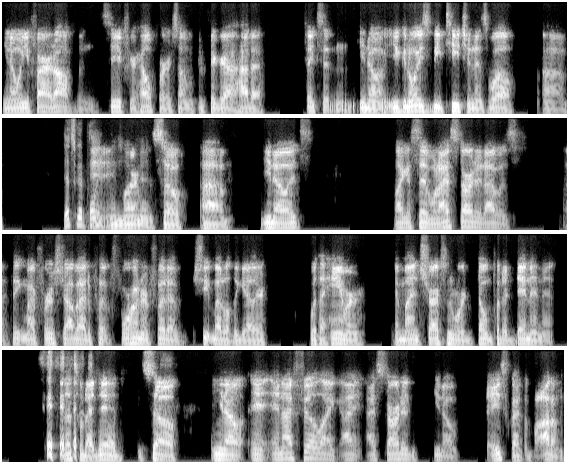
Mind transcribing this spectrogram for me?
you know, when you fire it off and see if your helper or something can figure out how to fix it. And, you know, you can always be teaching as well. Um, That's a good and, point. and learn it. So, um, you know, it's like I said, when I started, I was, I think my first job, I had to put 400 foot of sheet metal together with a hammer, and my instructions were don't put a dent in it. That's what I did. So, you know, and, and I feel like I, I started, you know, basically at the bottom,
